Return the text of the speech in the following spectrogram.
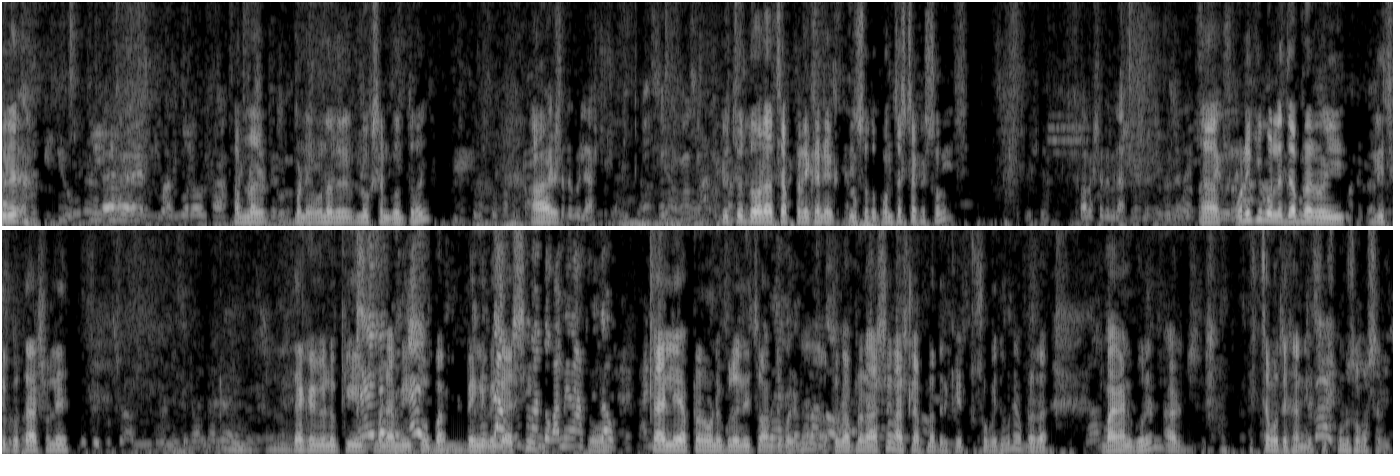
করে আপনার মানে ওনাদের লোকসান গুনতে হয়। আর লিচুর দর আছে আপনার এখানে তিনশো পঞ্চাশ টাকা সহ। অনেকেই বলে যে আপনার ওই লিচুর কথা, আসলে দেখা গেল কি মানে আমি তো ভেঙে ভেঙে আসি, তো চাইলে আপনার অনেকগুলো লিচু আনতে পারি না তবে আপনারা আসেন, আসলে আপনাদেরকে একটু সময় দেবেন, আপনারা বাগান ঘুরেন, আর ইচ্ছা মতো খান লিচু, কোনো সমস্যা নেই।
